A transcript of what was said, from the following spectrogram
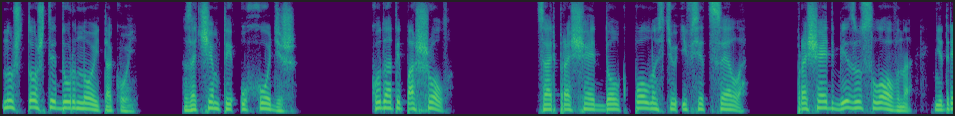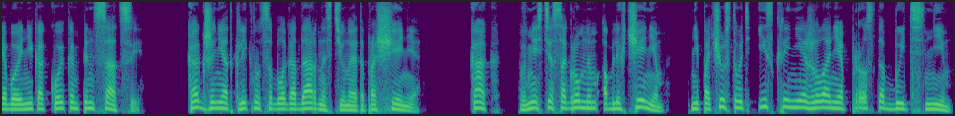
ну что ж ты дурной такой? Зачем ты уходишь? Куда ты пошел? Царь прощает долг полностью и всецело. Прощает безусловно, не требуя никакой компенсации. Как же не откликнуться благодарностью на это прощение? Как, вместе с огромным облегчением, не почувствовать искреннее желание просто быть с ним?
